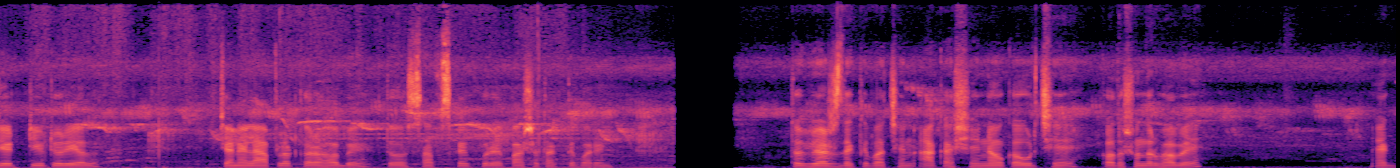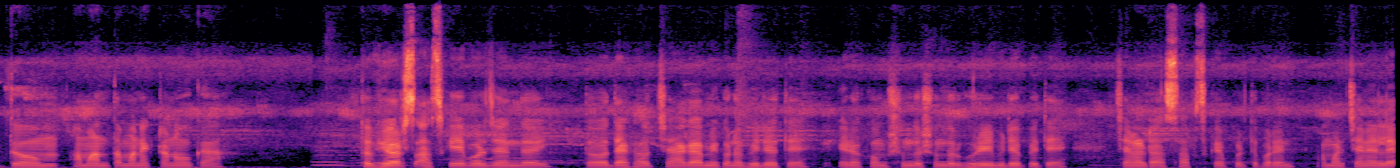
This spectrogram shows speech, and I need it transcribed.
জেড টিউটোরিয়াল চ্যানেলে আপলোড করা হবে। তো সাবস্ক্রাইব করে পাশে থাকতে পারেন। তো ভিউয়ার্স, দেখতে পাচ্ছেন, আকাশে নৌকা উঠছে কত সুন্দরভাবে। একদম আমান তামান একটা নৌকা। তো ভিউয়ার্স, আজকে এ পর্যন্তই। তো দেখা হচ্ছে আগামী কোনো ভিডিওতে। এরকম সুন্দর সুন্দর ঘুড়ির ভিডিও পেতে চ্যানেলটা সাবস্ক্রাইব করতে পারেন। আমার চ্যানেলে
